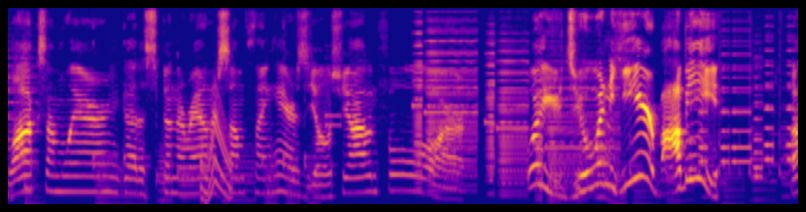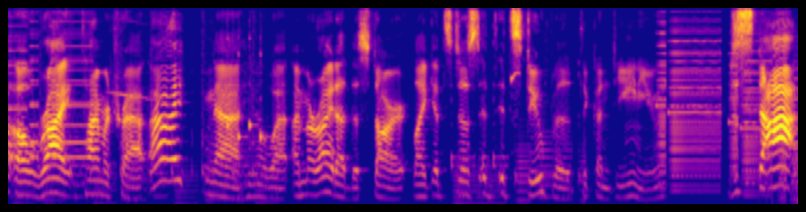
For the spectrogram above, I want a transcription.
block somewhere. You gotta spin around or something. Here's Yoshi Island 4. What are you doing here, Bobby? Uh-oh, right. Timer trap. I Nah, you know what? I'm right at the start. Like, it's just, it, it's stupid to continue. Just stop!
